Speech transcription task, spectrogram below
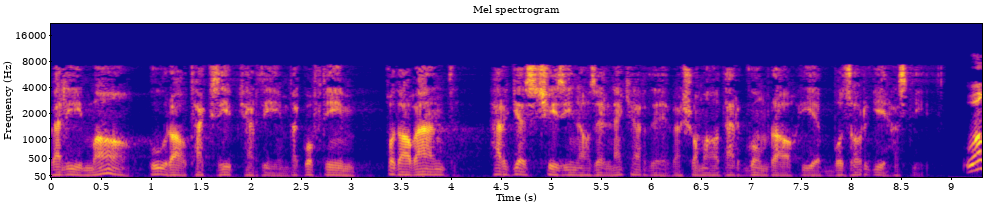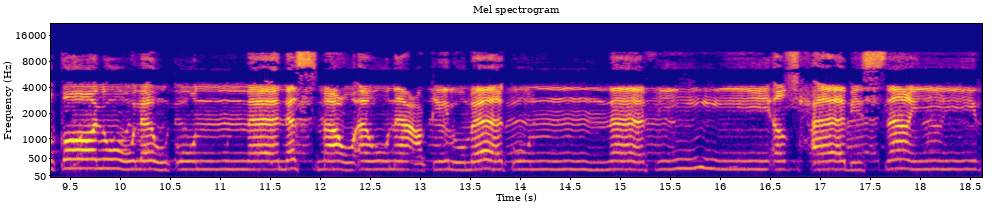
ولی ما او را تکذیب کردیم و گفتیم خداوند هرگز چیزی نازل نکرده و شما در گمراهی بزرگی هستید. وقالوا لو كنا نسمع او نعقل ما كنا في اصحاب السعیر.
